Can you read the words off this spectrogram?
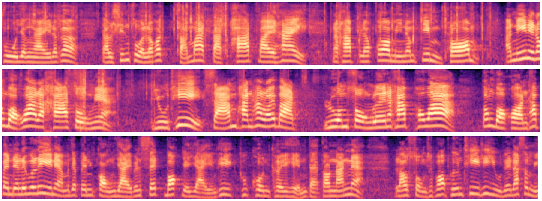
ฟูยังไง แล้วก็แต่ละชิ้นส่วนเราก็สามารถตัดพาร์ทไปให้นะครับแล้วก็มีน้ำจิ้มพร้อม อันนี้เนี่ยต้องบอกว่าราคาส่งเนี่ย อยู่ที่ 3,500 บาทรวมส่งเลยนะครับ เพราะว่าต้องบอกก่อนถ้าเป็น Delivery เนี่ยมันจะเป็นกล่องใหญ่เป็นเซ็ตบ็อกใหญ่ ๆ อย่างที่ทุกคนเคยเห็น แต่ตอนนั้นเนี่ยเราส่งเฉพาะพื้นที่ที่อยู่ในรัศมี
